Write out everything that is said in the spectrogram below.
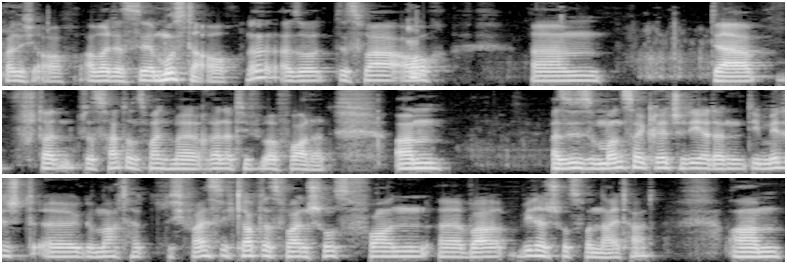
fand ich auch. Aber das der musste auch, ne? Also das war auch, ja. ähm, da stand, das hat uns manchmal relativ überfordert. Ähm, also diese Monstergrätsche, die er dann die Medisch äh, gemacht hat, ich weiß, ich glaube, das war ein Schuss von, äh, war wieder ein Schuss von Neidhardt. Ähm,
